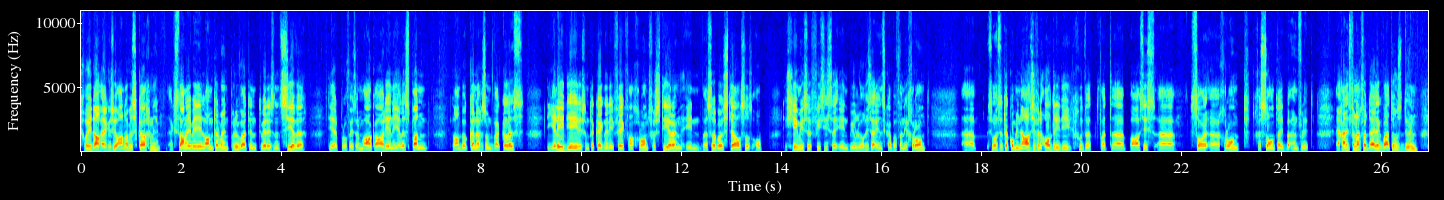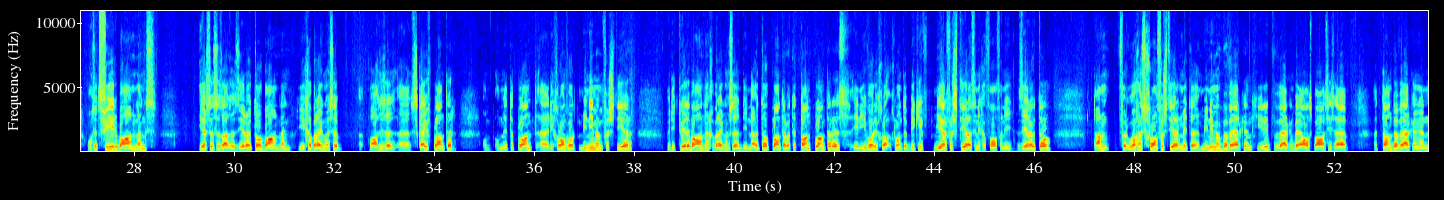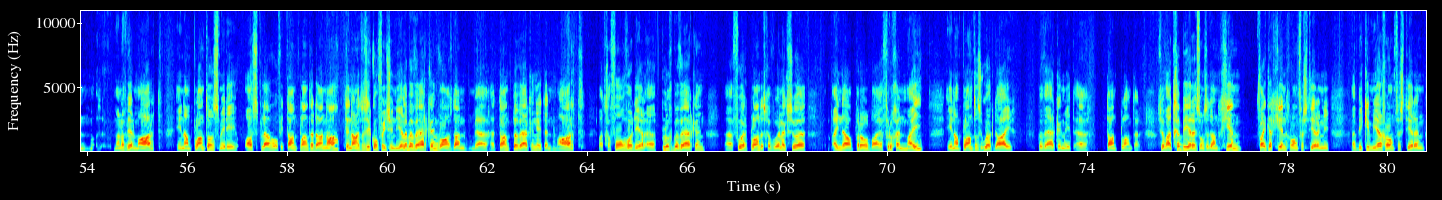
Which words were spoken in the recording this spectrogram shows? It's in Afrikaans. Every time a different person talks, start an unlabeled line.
Goeiedag, ek is Johanna Beskagni. Ek staan hier by die langtermynproef wat in 2007 deur professor Mark Hardy en 'n hele span landboukundiges ontwikkel is. Die hele idee hier is om te kyk na die effek van grondversteuring en wisselboustelsels op die chemiese, fisiese en biologiese eienskappe van die grond. Uh so ons het 'n kombinasie van al drie die goed wat wat uh basies uh so uh, grondgesondheid beïnvloed. Ek gaan net vinnig verduidelik wat ons doen. Ons het vier behandelings. Eerstens is daar 'n zero till behandeling. Hier gebruik ons 'n basies 'n skuifplanter om om net te plant. Uh, die grond word minimum versteur. By die tweede behandeling gebruik ons 'n die no-till planter wat 'n tandplanter is en hier word die grond 'n bietjie meer versteur as in die geval van die zero till. Dan verhoog ons grondversteuring met 'n minimum bewerking. Hierdie bewerking behels basies 'n 'n tandbewerking in min of meer maart en dan plant ons met die osplou of die tandplanter daarna. En dan het ons die konvensionele bewerking waar ons dan 'n tandbewerking het in maart wat gevolg word deur 'n ploegbewerking uh voorplant. Dit is gewoonlik so einde April, baie vroeg in Mei en dan plant ons ook daai bewerking met 'n tandplanter. So wat gebeur is ons het dan geen feitelik geen grondversteuring nie, 'n bietjie meer grondversteuring,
